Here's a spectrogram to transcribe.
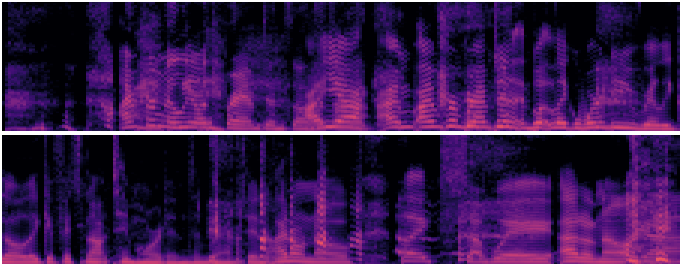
I'm familiar I mean, with Brampton, so Uh, yeah, like, I'm I'm from Brampton, but like, where do you really go? Like, if it's not Tim Hortons in Brampton, I don't know. Like Subway, I don't know. Yeah.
